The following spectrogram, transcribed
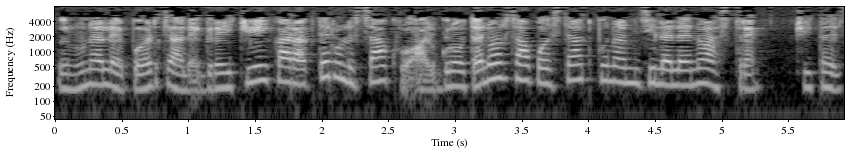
În unele părți ale Greciei, caracterul sacru al grotelor s-a păstrat până în zilele noastre. Citez.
